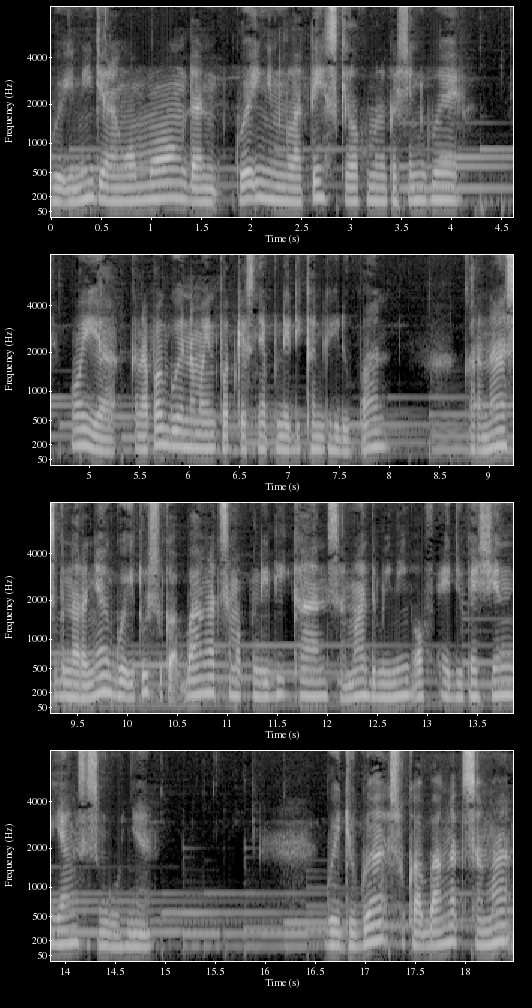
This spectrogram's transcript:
gue ini jarang ngomong dan gue ingin ngelatih skill communication gue. Oh iya, kenapa gue namain podcastnya pendidikan kehidupan? Karena sebenarnya gue itu suka banget sama pendidikan, sama the meaning of education yang sesungguhnya. Gue juga suka banget sama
